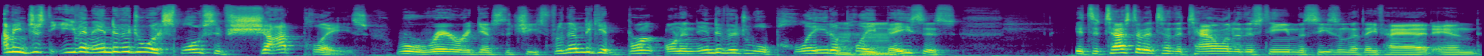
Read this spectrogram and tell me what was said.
I mean, just even individual explosive shot plays were rare against the Chiefs. For them to get burnt on an individual play to play basis it's a testament to the talent of this team, the season that they've had, and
